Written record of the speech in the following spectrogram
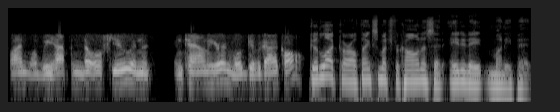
find what we happen to know a few in in town here, and we'll give a guy a call. Good luck, Carl. Thanks so much for calling us at eight eight eight Money Pit.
